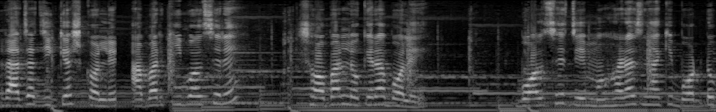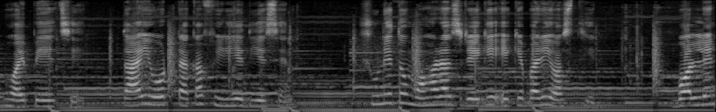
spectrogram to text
রাজা জিজ্ঞেস করলেন, আবার কি বলছে রে? সবার লোকেরা বলে, বলছে যে মহারাজ নাকি বড্ড ভয় পেয়েছে, তাই ওর টাকা ফিরিয়ে দিয়েছেন। শুনে তো মহারাজ রেগে একেবারেই অস্থির। বললেন,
